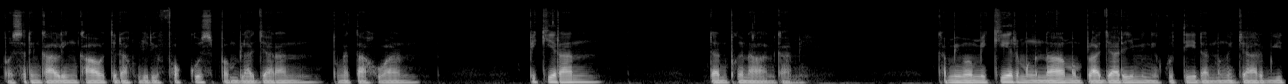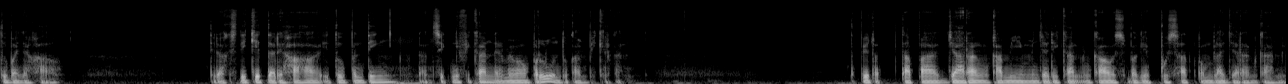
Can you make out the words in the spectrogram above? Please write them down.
bahwa sering kali Engkau tidak menjadi fokus pembelajaran, pengetahuan, pikiran, dan pengenalan kami. Kami memikir, mengenal, mempelajari, mengikuti, dan mengejar begitu banyak hal. Tidak sedikit dari hal-hal itu penting dan signifikan dan memang perlu untuk kami pikirkan. Tapi betapa jarang kami menjadikan engkau sebagai pusat pembelajaran kami.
